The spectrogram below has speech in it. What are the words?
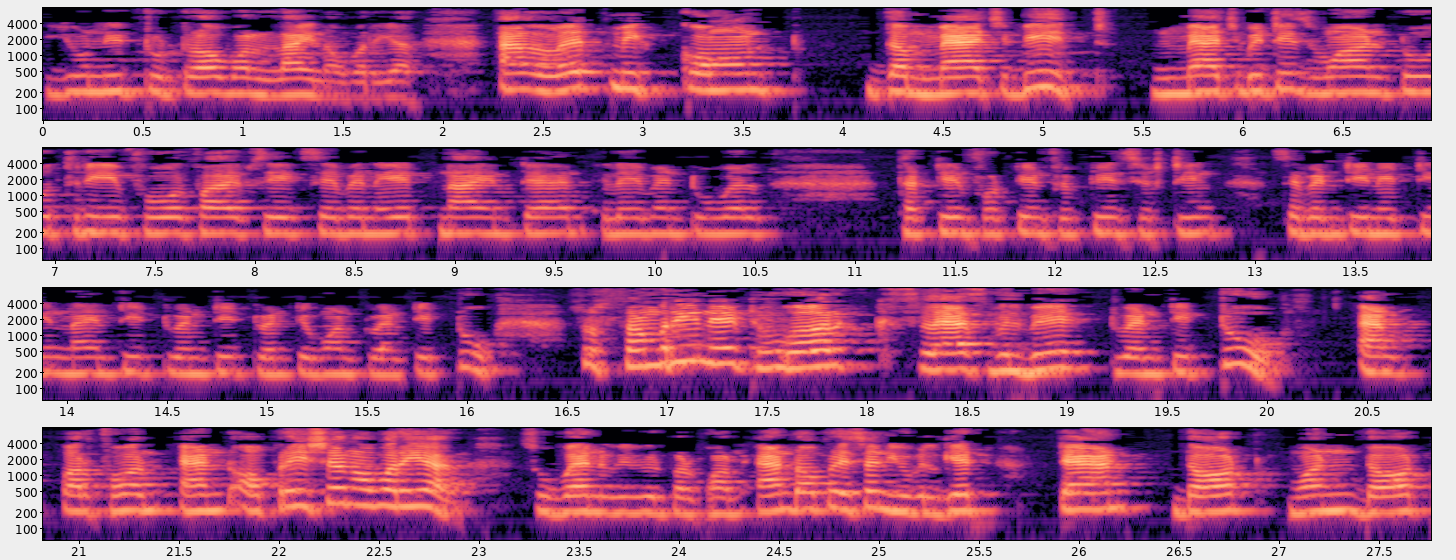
you need to draw one line over here. And let me count the match bit. Match bit is 1 2 3 4 5 6 7 8 9 10 11 12 13 14 15 16 17 18 19 20 21 22 so summary network slash will be 22 and perform AND operation over here. So when we will perform AND operation you will get 10 dot 1 dot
